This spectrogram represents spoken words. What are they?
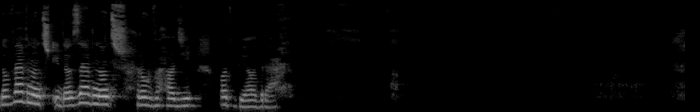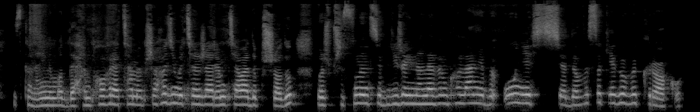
do wewnątrz i do zewnątrz. Ruch wychodzi od biodra. I z kolejnym oddechem powracamy, przechodzimy ciężarem ciała do przodu. Możesz przesunąć się bliżej na lewym kolanie, by unieść się do wysokiego wykroku.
